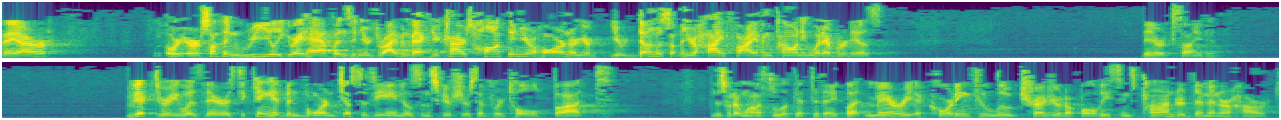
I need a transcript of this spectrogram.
they are? Or, or something really great happens and you're driving back and your car's honking your horn or you're, you're done with something, you're high fiving, pounding, whatever it is. They're excited. Victory was theirs. The king had been born just as the angels and scriptures had foretold. But, and this is what I want us to look at today, but Mary, according to Luke, treasured up all these things, pondered them in her heart.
